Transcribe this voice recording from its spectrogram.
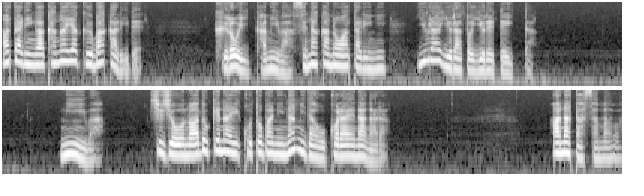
辺りが輝くばかりで黒い髪は背中の辺りにゆらゆらと揺れていた。二位は主上のあどけない言葉に涙をこらえながら「あなた様は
